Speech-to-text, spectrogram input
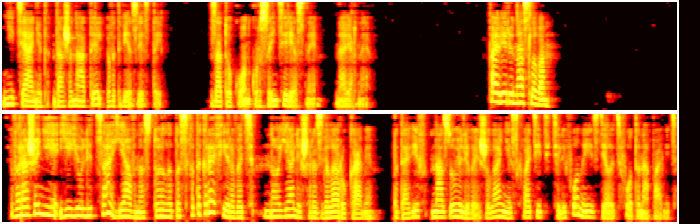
не тянет даже на отель в две звезды. Зато конкурсы интересные, наверное. Поверю на слово. Выражение ее лица явно стоило бы сфотографировать, но я лишь развела руками, подавив назойливое желание схватить телефон и сделать фото на память.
